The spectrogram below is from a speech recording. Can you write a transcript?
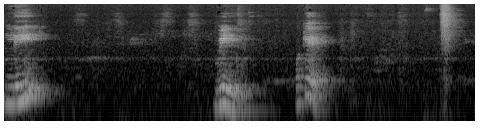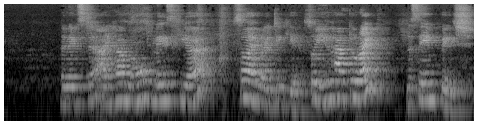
li. Wheel okay. The next uh, I have no place here so I am writing here. So you have to write the same page.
